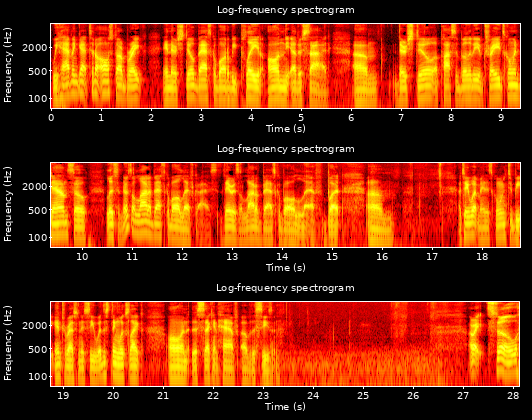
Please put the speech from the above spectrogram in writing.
We haven't got to the All Star break, and there's still basketball to be played on the other side. Um, there's still a possibility of trades going down. So listen, there's a lot of basketball left, guys. There is a lot of basketball left, but um, I tell you what, man, it's going to be interesting to see what this thing looks like on the second half of the season. All right, so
